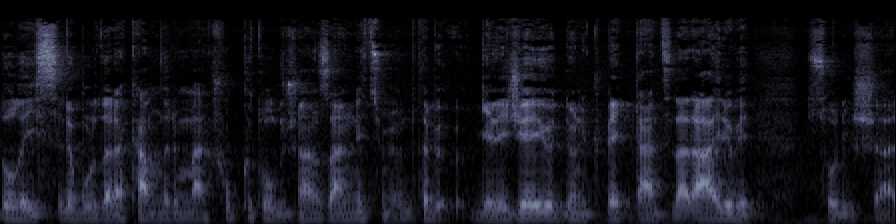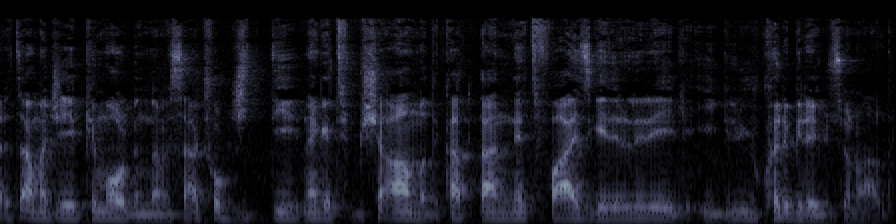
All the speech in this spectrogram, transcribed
Dolayısıyla burada rakamların ben çok kötü olacağını zannetmiyorum. Tabii geleceğe dönük beklentiler ayrı bir soru işareti ama JP Morgan'da mesela çok ciddi negatif bir şey almadık. Hatta net faiz gelirleriyle ilgili yukarı bir revizyon aldık.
